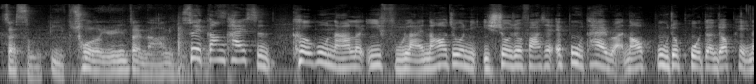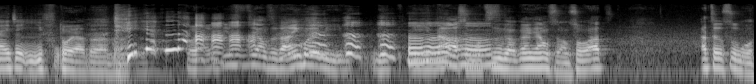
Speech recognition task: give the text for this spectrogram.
在什么地，错的原因在哪里。所以刚开始客户拿了衣服来，然后结果你一绣就发现，哎，布太软，然后布就破掉，你就要赔那一件衣服。对啊，对啊，对啊。对啊，一定是这样子的啊、因为你你你哪有什么资格跟央视长说啊啊，这是我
